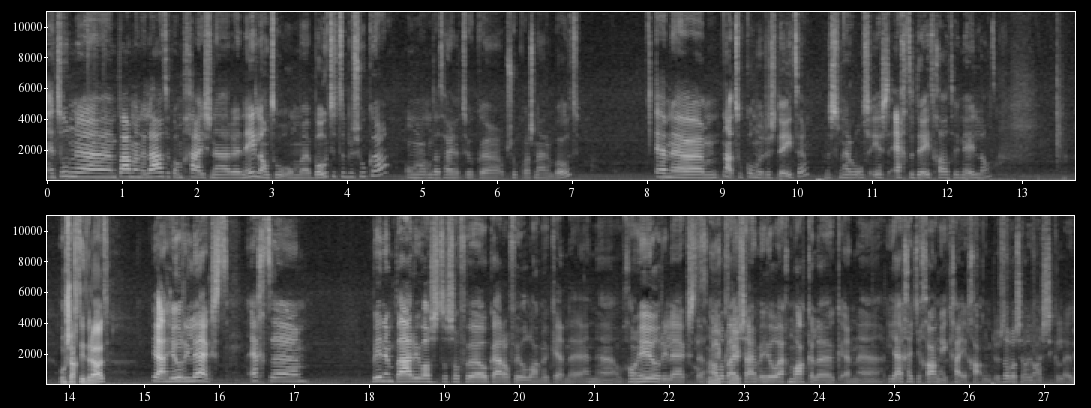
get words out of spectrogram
En toen, eh, een paar maanden later, kwam Gijs naar eh, Nederland toe om eh, boten te bezoeken. Om, omdat hij natuurlijk eh, op zoek was naar een boot. En ehm, nou, toen konden we dus daten. Dus toen hebben we onze eerste echte date gehad in Nederland. Hoe zag die eruit? Ja, heel relaxed. Echt, eh, binnen een paar uur was het alsof we elkaar al veel langer kenden. En eh, gewoon heel relaxed. En allebei klik. zijn we heel erg makkelijk. En eh, jij gaat je gang, ik ga je gang. Dus dat was heel hartstikke leuk.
